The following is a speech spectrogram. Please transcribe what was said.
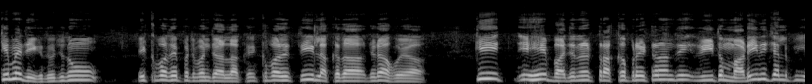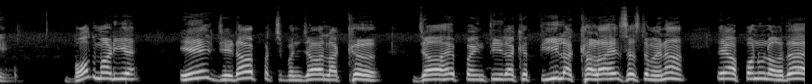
ਕਿਵੇਂ ਦੇਖਦੇ ਹੋ ਜਦੋਂ ਇੱਕ ਪਾਸੇ 55 ਲੱਖ ਇੱਕ ਪਾਸੇ 30 ਲੱਖ ਦਾ ਜਿਹੜਾ ਹੋਇਆ ਕੀ ਇਹ ਵਜਨ ਟਰੱਕ ਆਪਰੇਟਰਾਂ ਦੀ ਰੀਤ ਮਾੜੀ ਨਹੀਂ ਚੱਲ ਪਈ ਇਹ? ਬਹੁਤ ਮਾੜੀ ਹੈ। ਇਹ ਜਿਹੜਾ 55 ਲੱਖ ਜਾਂ ਇਹ 35 ਲੱਖ 30 ਲੱਖ ਵਾਲਾ ਇਹ ਸਿਸਟਮ ਹੈ ਨਾ, ਇਹ ਆਪਾਂ ਨੂੰ ਲੱਗਦਾ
